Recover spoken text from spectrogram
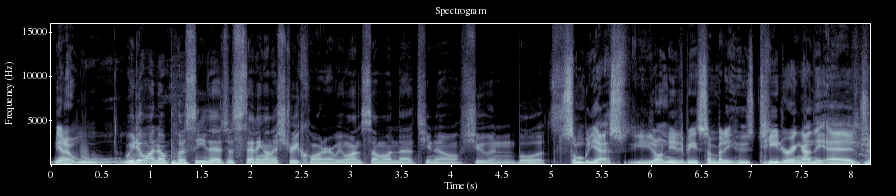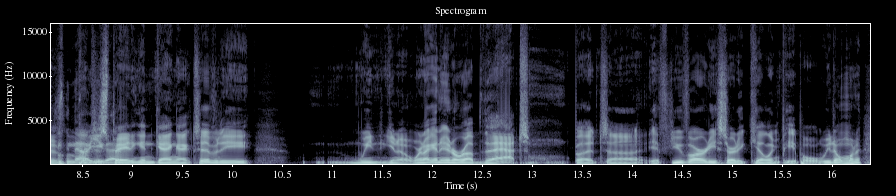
you know, we don't want no pussy that's just standing on the street corner. We want someone that's you know shooting bullets. some yes, you don't need to be somebody who's teetering on the edge of No, participating in gang activity. We, you know, we're not going to interrupt that. But uh, if you've already started killing people, we don't want to.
